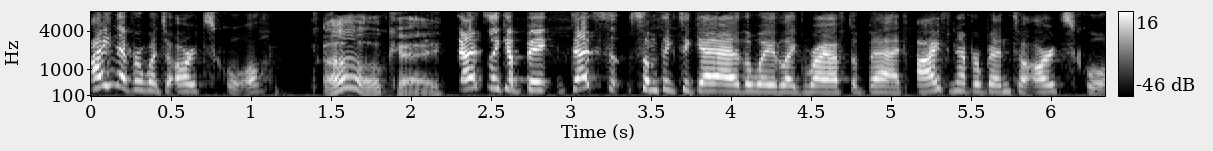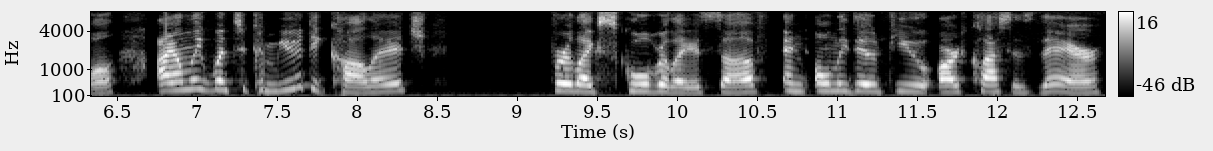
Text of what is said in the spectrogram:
I never went to art school. Oh, okay. That's like a big that's something to get out of the way like right off the bat. I've never been to art school. I only went to community college for like school related stuff and only did a few art classes there.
